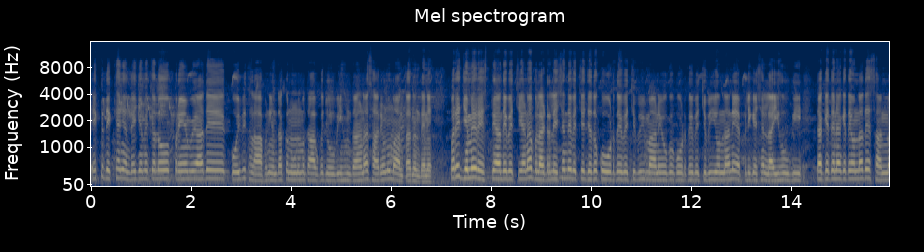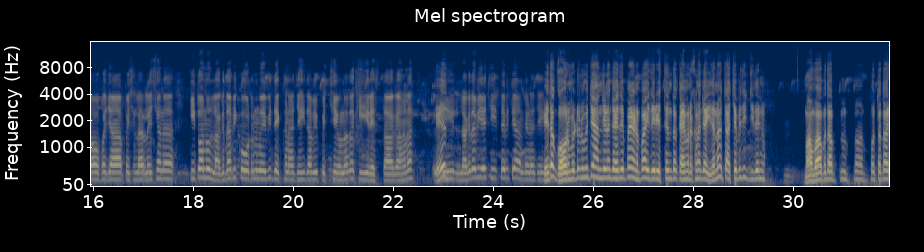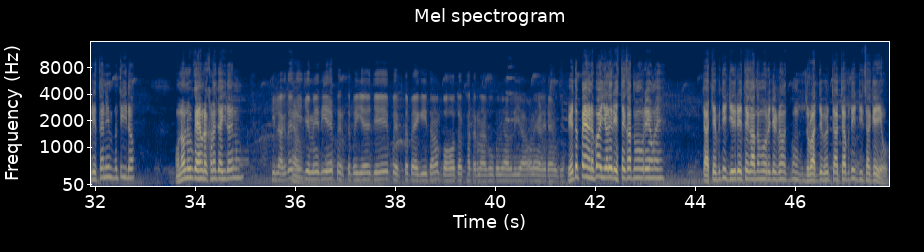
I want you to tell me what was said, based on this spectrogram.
ਇੱਕ ਦੇਖਿਆ ਜਾਂਦਾ ਜਿਵੇਂ ਚਲੋ ਪ੍ਰੇਮ ਵਿਆਹ ਦੇ ਕੋਈ ਵੀ ਖਿਲਾਫ ਨਹੀਂ ਹੁੰਦਾ ਕਾਨੂੰਨ ਮੁਤਾਬਕ ਜੋ ਵੀ ਹੁੰਦਾ ਹਨਾ ਸਾਰੇ ਉਹਨੂੰ ਮਾਨਤਾ ਦਿੰਦੇ ਨੇ। ਪਰ ਇਹ ਜਿਵੇਂ ਰਿਸ਼ਤਿਆਂ ਦੇ ਵਿੱਚ ਹਨਾ ਬਲੱਡ ਰਿਲੇਸ਼ਨ ਦੇ ਵਿੱਚ ਜਦੋਂ ਕੋਰਟ ਦੇ ਵਿੱਚ ਵੀ ਮਾਨਯੋਗ ਕੋਰਟ ਦੇ ਵਿੱਚ ਵੀ ਉਹਨਾਂ ਨੇ ਐਪਲੀਕੇਸ਼ਨ ਲਾਈ ਹੋਊਗੀ ਤਾਂ ਕਿਤੇ ਨਾ ਕਿਤੇ ਉਹਨਾਂ ਦੇ ਸਨ ਆਫ ਜਾਂ ਪਿਛਲਾ ਰਿਲੇਸ਼ਨ ਕੀ ਤੁਹਾਨੂੰ ਲੱਗਦਾ ਵੀ ਕੋਰਟ ਨੂੰ ਇਹ ਵੀ ਦੇਖਣਾ ਚਾਹੀਦਾ ਵੀ ਪਿੱਛੇ ਉਹਨਾਂ ਦਾ ਕੀ ਰਿਸ਼ਤਾ ਹੈਗਾ ਹਨਾ? ਇਹ ਲੱਗਦਾ ਵੀ ਇਹ ਚੀਜ਼ ਤੇ ਵੀ ਧਿਆਨ ਦੇਣਾ ਚਾਹੀਦਾ। ਇਹ ਤਾਂ ਗਵਰਨਮੈਂਟ ਨੂੰ ਵੀ ਧਿਆਨ ਦੇਣਾ ਚਾਹੀਦਾ ਭੈਣ ਭਾਈ ਦੇ ਰਿਸ਼ਤੇ ਨੂੰ ਤਾਂ ਕਾਇਮ ਰੱਖਣਾ ਚਾਹੀਦਾ ਨਾ ਚਾਚੇ ਭਤੀਜੀ ਦੇ ਨੂੰ। ਮਾਂ-ਬਾਪ ਦਾ ਪੁੱਤ ਦਾ ਰਿਸ਼ਤਾ ਨਹੀਂ ਭਤੀਜ। ਦਾ ਉਹਨਾਂ ਨੂੰ ਵੀ ਕਾਇਮ ਰੱਖਣਾ ਚਾਹੀਦਾ ਇਹਨੂੰ। ਕੀ ਲੱਗਦਾ ਕਿ ਜਿਵੇਂ ਦੀ ਇਹ ਪਿਰਤ ਪਈ ਹੈ ਜੇ ਪਿਰਤ ਪੈ ਗਈ ਤਾਂ ਬਹੁਤ ਖਤਰਨਾਕ ਹੋ ਪੰਜਾਬ ਲਈ ਆਉਣ ਵਾਲੇ ਟਾਈਮ 'ਚ। ਇਹ ਤਾਂ ਭੈਣ ਭਾਈ ਵਾਲੇ ਰਿਸ਼ਤੇ ਖਤਮ ਹੋ ਰਹੇ ਹੁਣ। ਇਹ ਚਾਚੇ ਭਤੀਜੀ ਦੇ ਰਿਸ਼ਤੇ ਖਤਮ ਹੋ ਰਹੇ ਜਿਹੜਾ ਦਰਵਾਜ਼ੇ ਵਿੱਚ ਚਾਚਾ ਭਤੀਜੀ ਸਕੇ ਉਹ।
